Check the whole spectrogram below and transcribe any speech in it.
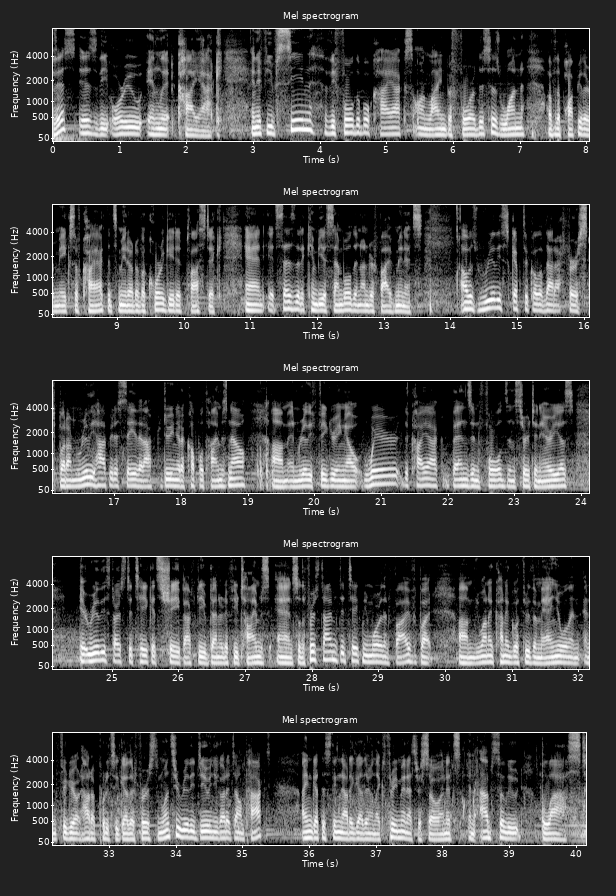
This is the Oru Inlet Kayak. And if you've seen the foldable kayaks online before, this is one of the popular makes of kayak that's made out of a corrugated plastic. And it says that it can be assembled in under five minutes. I was really skeptical of that at first, but I'm really happy to say that after doing it a couple times now um, and really figuring out where the kayak bends and folds in certain areas, it really starts to take its shape after you've done it a few times. And so the first time did take me more than five, but um, you wanna kind of go through the manual and, and figure out how to put it together first. And once you really do and you got it down packed, I can get this thing now together in like three minutes or so, and it's an absolute blast.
